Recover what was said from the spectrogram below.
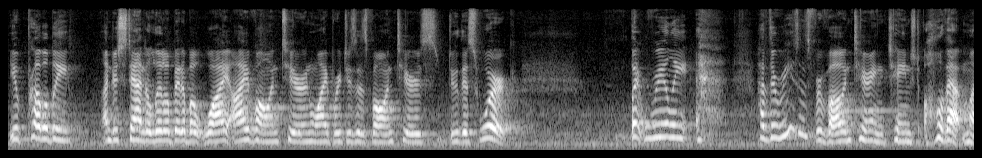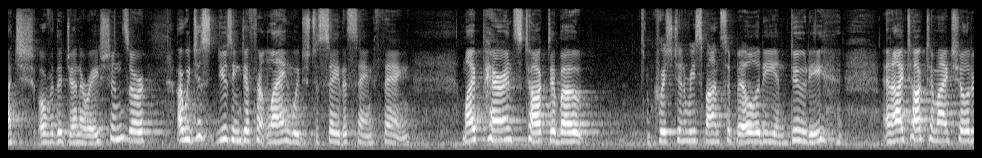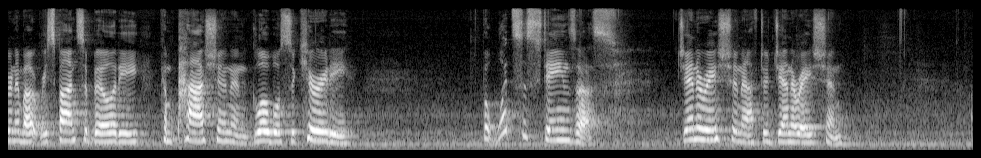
You probably understand a little bit about why I volunteer and why Bridges as volunteers do this work. But really, have the reasons for volunteering changed all that much over the generations, or are we just using different language to say the same thing? My parents talked about Christian responsibility and duty, and I talk to my children about responsibility, compassion, and global security. But what sustains us, generation after generation?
